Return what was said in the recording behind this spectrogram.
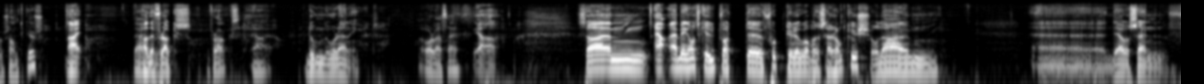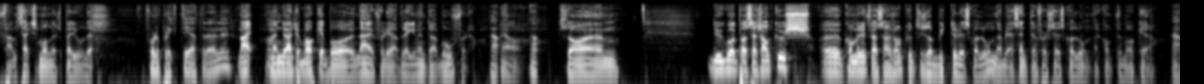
sersjantkurs? Nei, Det er hadde flaks. flaks. Ja, ja. Dum nordlending, vet du. Åla seg. Ja. Så um, ja, jeg ble ganske utvalgt uh, fort til å gå på sersjantkurs, og da um, uh, Det er også en fem-seks måneders periode. Får du plikt til etter det, eller? Nei, men du er tilbake på Det er jo fordi at regimentet har behov for det. Ja. Ja. Så um, du går på sersjantkurs, uh, kommer ut fra sersjantkurset, så bytter du skvadron. Da ble jeg sendt til første skvadron. Jeg kom tilbake Ja.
